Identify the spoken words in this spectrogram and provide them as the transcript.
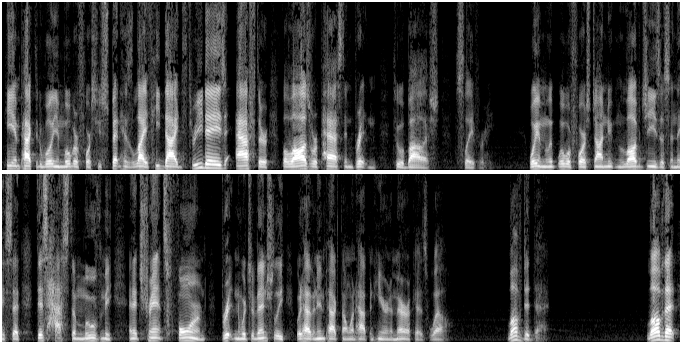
He impacted William Wilberforce, who spent his life. He died three days after the laws were passed in Britain to abolish slavery. William Wilberforce, John Newton loved Jesus, and they said, This has to move me. And it transformed Britain, which eventually would have an impact on what happened here in America as well. Love did that. Love that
